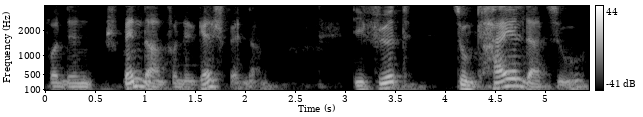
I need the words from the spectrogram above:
von den Spendern, von den Geldspendern, die führt zum Teil dazu,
